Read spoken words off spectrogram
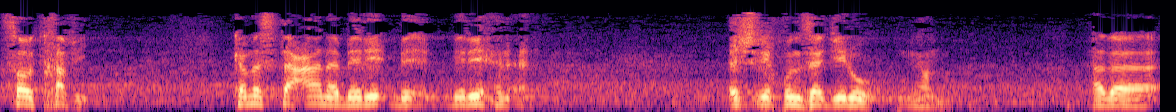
صوت خفي. كما استعان بريح عشرق زجلو. نعم. هذا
